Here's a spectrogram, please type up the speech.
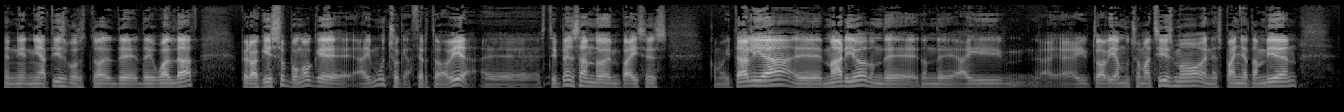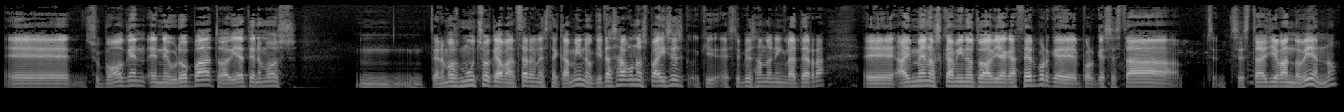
ni, atisbos de igualdad pero aquí supongo que hay mucho que hacer todavía. Eh, estoy pensando en países como Italia, eh, Mario, donde, donde hay, todavía mucho machismo, en España también. Eh, supongo que en, Europa todavía tenemos mm, tenemos mucho que avanzar en este camino. Quizás algunos países, estoy pensando en Inglaterra, hay menos camino todavía que hacer porque, porque se, está, se está llevando bien, ¿no?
